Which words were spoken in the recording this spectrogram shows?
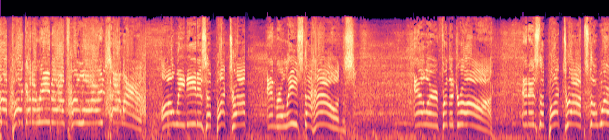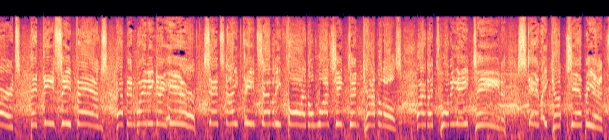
The puck on a rebound for Lars Eller. All we need is a puck drop and release the hounds. Eller for the draw. And as the puck drops, the words that DC fans have been waiting to hear since 1974 the Washington Capitals are the 2018 Stanley Cup champions.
